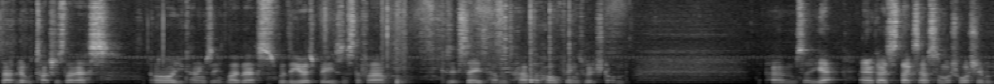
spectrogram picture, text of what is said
that little touches like this. Oh, you can't even see like this with the USBs and stuff like that because it saves having to have the whole thing switched on. Um, so yeah. Anyway, guys, thanks ever so much for watching.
